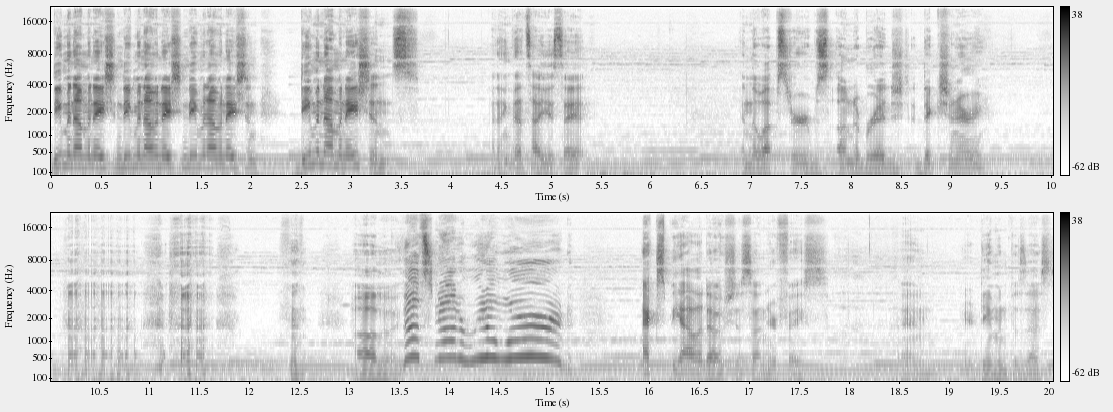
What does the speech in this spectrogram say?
Demon nomination, demon nomination, demon nomination, demon nominations. I think that's how you say it. In the Webster's Unabridged Dictionary. Hallelujah. That's not a real word. Expialidocious on your face. And you're demon possessed.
